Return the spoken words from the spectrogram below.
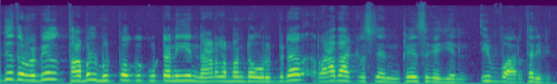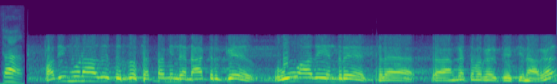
இது தொடர்பில் தமிழ் முற்போக்கு கூட்டணியின் நாடாளுமன்ற உறுப்பினர் ராதாகிருஷ்ணன் பேசுகையில் இவ்வாறு தெரிவித்தார். பதிமூணாவது திருத்த சட்டம் இந்த நாட்டிற்கு ஒவ்வாது என்று சில அங்கத்தவர்கள் பேசினார்கள்.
